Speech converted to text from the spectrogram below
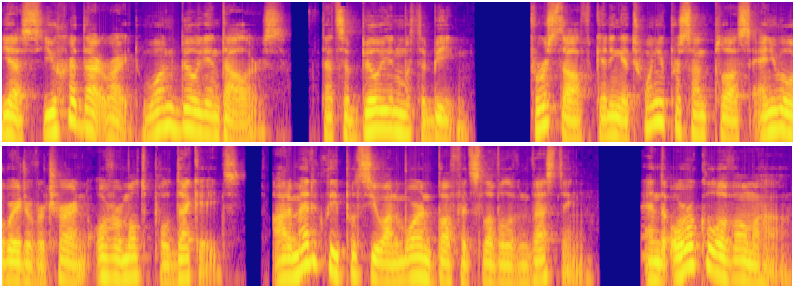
Yes, you heard that right, $1 billion. That's a billion with a B. First off, getting a 20% plus annual rate of return over multiple decades, automatically puts you on Warren Buffett's level of investing. And the Oracle of Omaha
